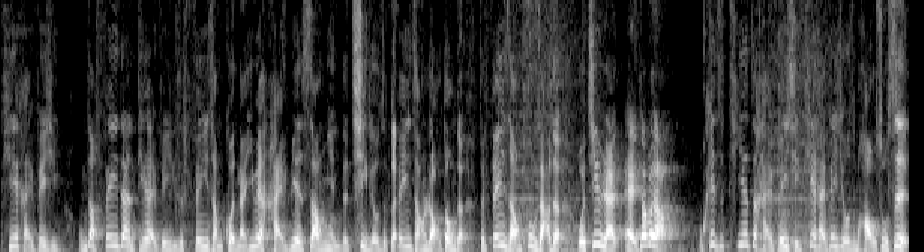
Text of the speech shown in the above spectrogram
贴海飞行，我们知道飞弹贴海飞行是非常困难，因为海面上面的气流是非常扰动的，是非常复杂的。我竟然哎，要不要？我可以是贴着海飞行，贴海飞行有什么好处？是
